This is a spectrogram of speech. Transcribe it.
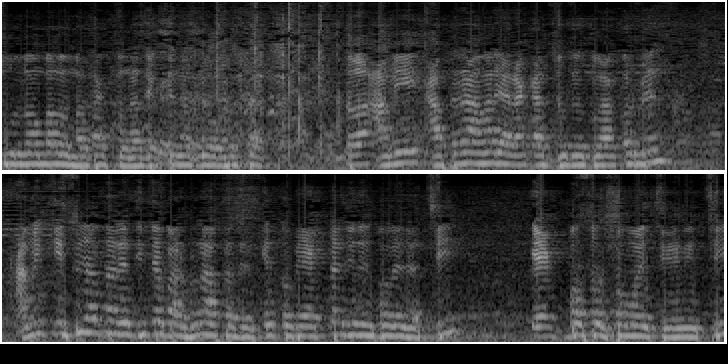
চুল লম্বা লম্বা থাকতো না, দেখতেন আপনি অবস্থা। তো আমি, আপনারা আমার এলাকার জন্য দোয়া করবেন। আমি কিছুই আপনারা দিতে পারব না আপনাদেরকে, তবে একটা জিনিস বলে যাচ্ছি। এক বছর সময় চেয়ে নিচ্ছি।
